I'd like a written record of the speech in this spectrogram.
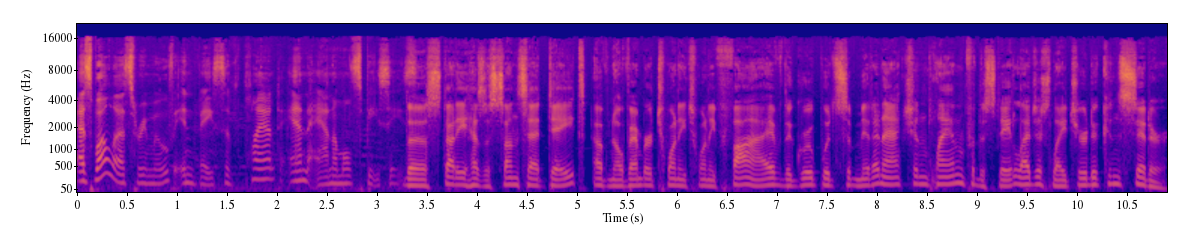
as well as remove invasive plant and animal species. The study has a sunset date of November 2025. The group would submit an action plan for the state legislature to consider.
